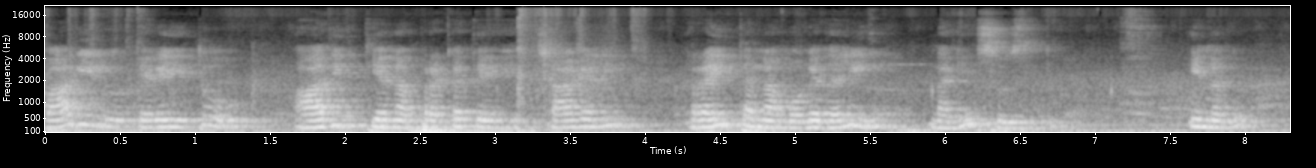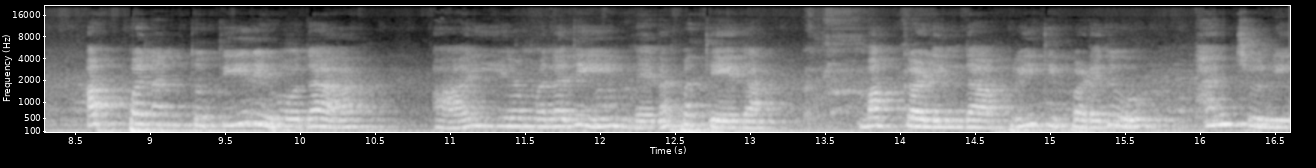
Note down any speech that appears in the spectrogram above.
ಬಾಗಿಲು ತೆರೆಯಿತು ಆದಿತ್ಯನ ಪ್ರಕತೆ ಹೆಚ್ಚಾಗಲಿ, ರೈತನ ಮೊಗದಲ್ಲಿ ನಗೆ ಸೂಸಿತು. ಇನ್ನೊಂದು, ಅಪ್ಪನಂತೂ ತೀರಿ ಹೋದ ಆಯಿಯ ಮನದಿ ನೆನಪ ತೇದ ಮಕ್ಕಳಿಂದ ಪ್ರೀತಿ ಪಡೆದು ಹಂಚು ನೀ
